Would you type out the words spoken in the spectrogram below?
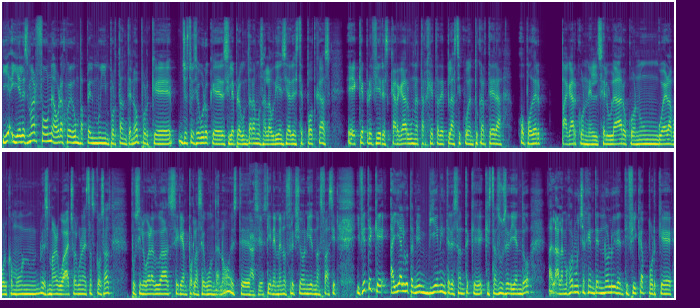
Y, el smartphone ahora juega un papel muy importante, ¿no? Porque yo estoy seguro que si le preguntáramos a la audiencia de este podcast, eh, ¿qué prefieres, cargar una tarjeta de plástico en tu cartera o poder pagar con el celular o con un wearable como un smartwatch o alguna de estas cosas, pues sin lugar a dudas serían por la segunda, ¿no? Este tiene menos fricción y es más fácil. Y fíjate que hay algo también bien interesante que, está sucediendo. A, lo mejor mucha gente no lo identifica porque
